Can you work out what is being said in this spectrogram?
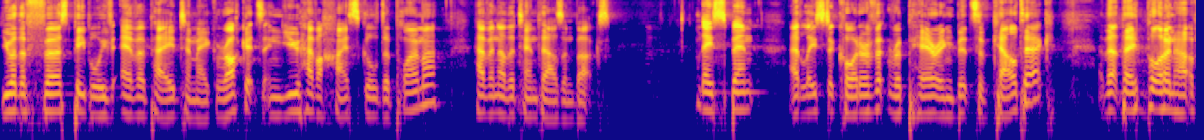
you are the first people we've ever paid to make rockets, and you have a high school diploma. Have another ten thousand bucks." They spent at least a quarter of it repairing bits of Caltech that they'd blown up.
